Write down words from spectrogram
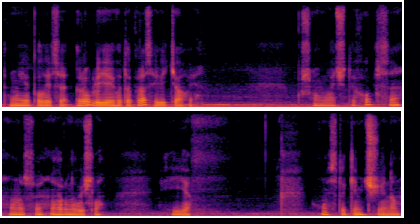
Тому я коли це роблю, я його так раз і відтягую. Якщо ви бачите, хоп, все, воно все гарно вийшло. Є. Ось таким чином.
